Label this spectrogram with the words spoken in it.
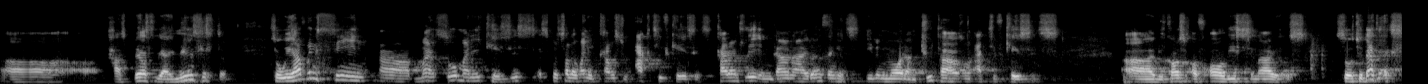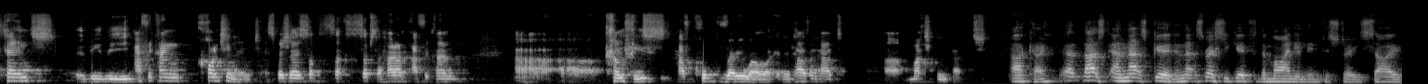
uh, has built their immune system. So we haven't seen uh, so many cases, especially when it comes to active cases. Currently in Ghana, I don't think it's even more than 2,000 active cases uh, because of all these scenarios. So to that extent, the, the African continent, especially sub-Saharan African uh, uh, countries have coped very well and it hasn't had uh, much impact. Okay, that's and that's good, and that's especially good for the mining industry. So,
